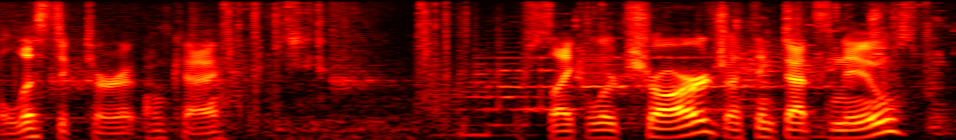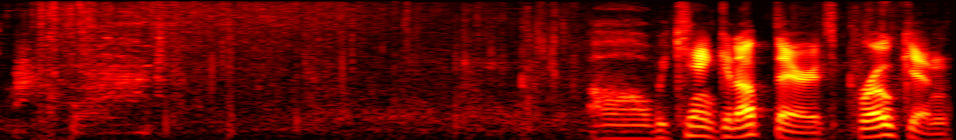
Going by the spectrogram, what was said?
Ballistic turret, okay. Recycler charge, I think that's new. Oh, we can't get up there, it's broken.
